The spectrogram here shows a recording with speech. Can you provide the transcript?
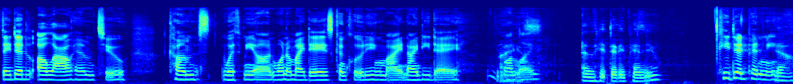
they did allow him to come with me on one of my days, concluding my 90 day nice. online. And he, did he pin you? He did pin me. Yeah.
